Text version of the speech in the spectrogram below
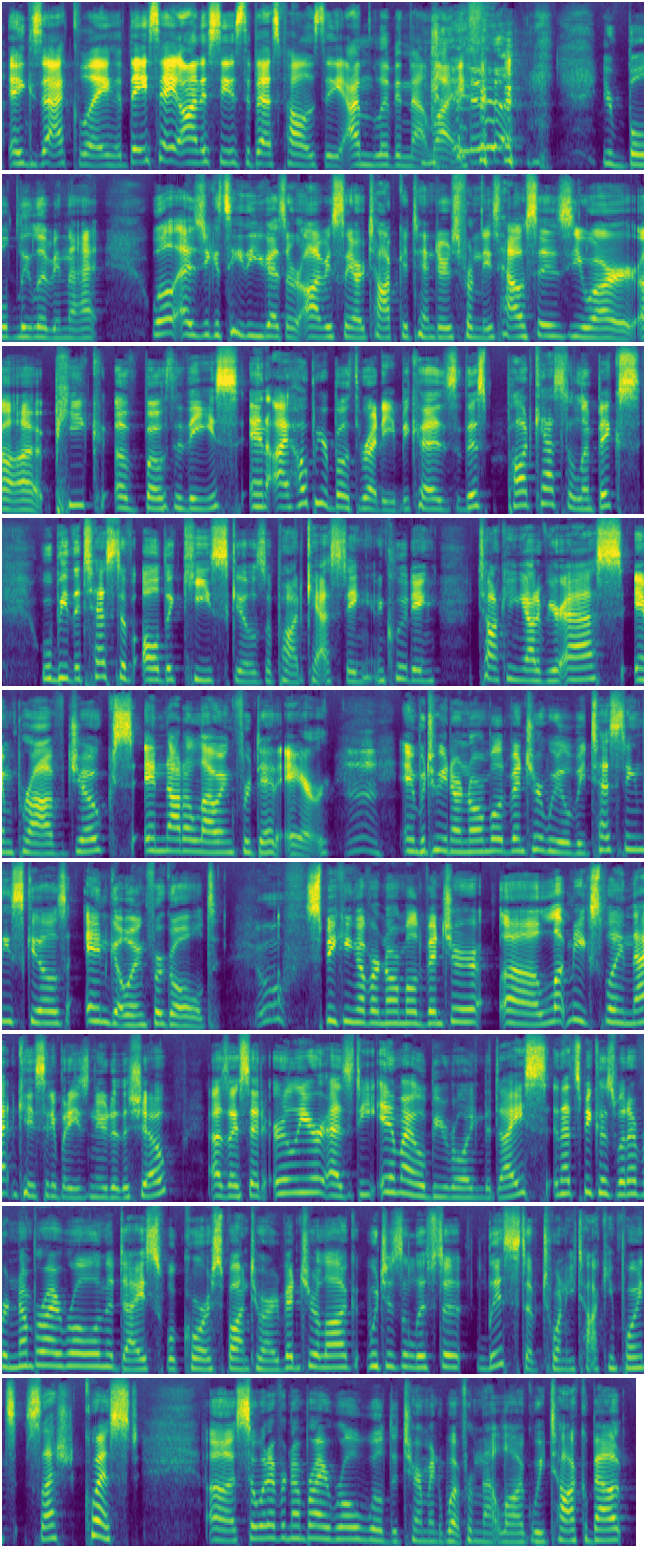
Exactly. They say honesty is the best policy. I'm living that life. you're boldly living that. Well, as you can see, you guys are obviously our top contenders from these houses. You are uh, peak of both of these, and I hope you're both ready because this podcast Olympics will be the test of all the key skills of podcasting, including talking out of your ass, improv jokes, and not allowing for dead air. In between our normal adventure, we will be testing these skills and going for gold. Oof. Speaking of our normal adventure, uh, let me explain that in case anybody's new to the show. As I said earlier, as DM, I will be rolling the dice, and that's because whatever number I roll on the dice will correspond to our adventure log, which is a list of, list of 20 talking points slash quest. Uh, so whatever number I roll will determine what from that log we talk about.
